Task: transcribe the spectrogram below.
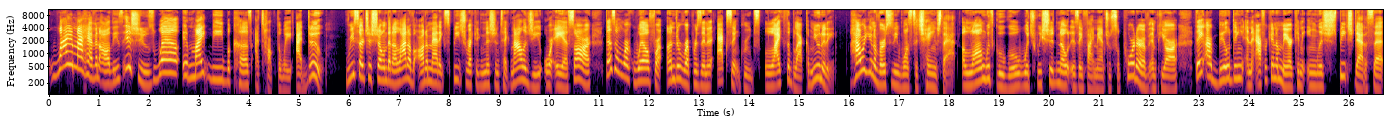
why am I having all these issues? Well, it might be because I talk the way I do. Research has shown that a lot of automatic speech recognition technology, or ASR, doesn't work well for underrepresented accent groups like the Black community. Howard University wants to change that. Along with Google, which we should note is a financial supporter of NPR, they are building an African American English speech dataset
